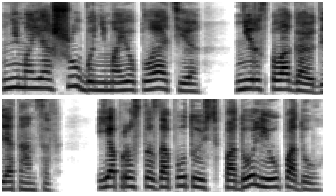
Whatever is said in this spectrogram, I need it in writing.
Ни моя шуба, ни мое платье не располагают для танцев. Я просто запутаюсь в подоле и упаду.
